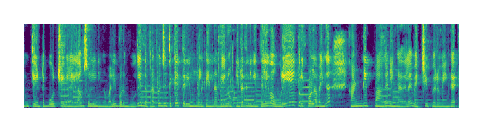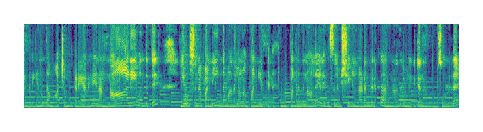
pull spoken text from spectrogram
நூத்தி எட்டு போற்றிகளை எல்லாம் சொல்லி நீங்க வழிபடும் போது இந்த பிரபஞ்சத்துக்கே தெரியும் உங்களுக்கு என்ன வேணும் அப்படின்றத நீங்க தெளிவா ஒரே குறிக்கோளா வைங்க. கண்டிப்பாக நீங்க அதுல வெற்றி பெறுவீங்க. இதுல எந்த மாற்றமும் கிடையாதுங்க. ஏன்னா நானே வந்துட்டு யோசனை பண்ணி இந்த மாதிரிலாம் நான் பண்ணியிருக்கேன். நான் பண்ணதுனால எனக்கு சில விஷயங்கள் நடந்திருக்கு. அதனால தான் உங்ககிட்ட நான் சொல்றேன்.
